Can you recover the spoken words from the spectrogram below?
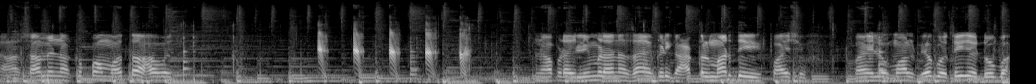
આ સામેના કપામાં હતા હવજ. અને આપણે લીમડાના સાંય ઘડીક આકલ મારી દેવી પાછો. પહેલો માલ ભેગો થઈ જાય ડોબા.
